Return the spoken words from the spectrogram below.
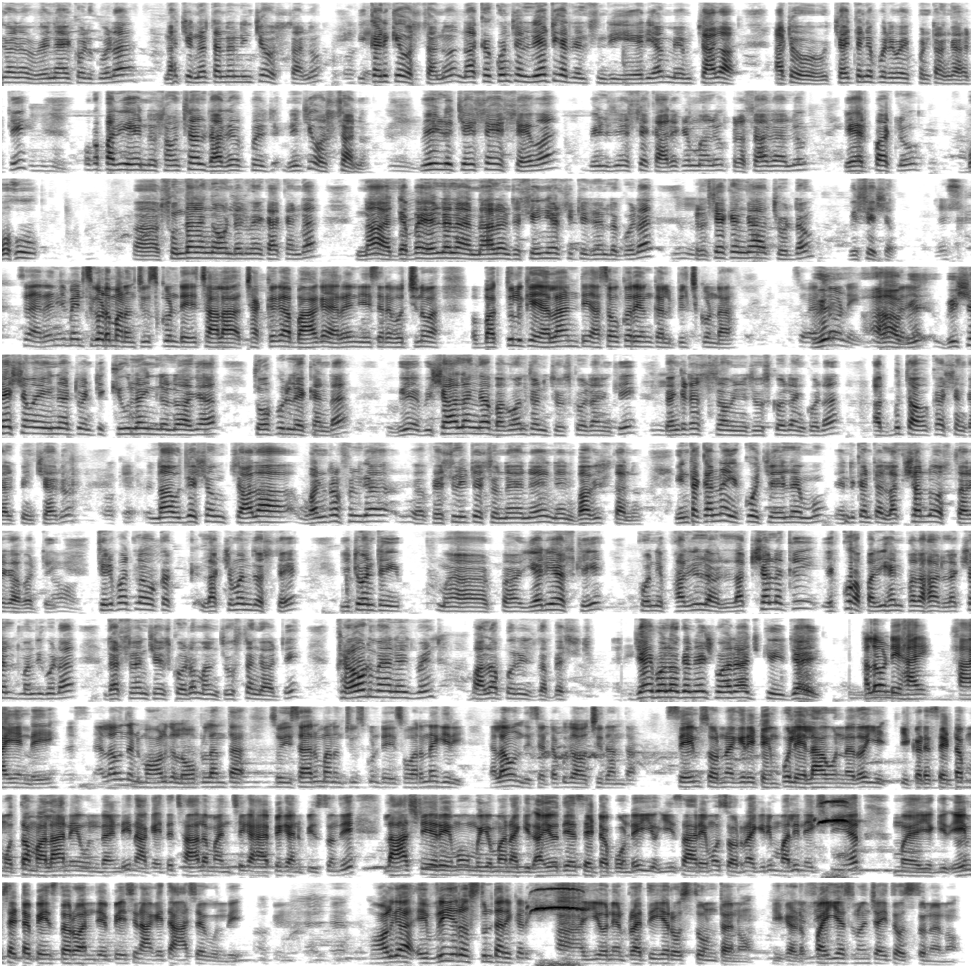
గల వినాయకుడు కూడా నా చిన్నతనం నుంచే వస్తాను ఇక్కడికే వస్తాను. నాకు కొంచెం లేట్గా తెలిసింది ఈ ఏరియా. మేము చాలా అటు చైతన్యపురి వైపు ఉంటాం కాబట్టి ఒక పదిహేను సంవత్సరాలు దాదాపు నుంచి వస్తాను. వీళ్ళు చేసే సేవ వీళ్ళు చేసే కార్యక్రమాలు ప్రసాదాలు ఏర్పాట్లు బహు సుందరంగా ఉండడమే కాకుండా నా డెబ్బై ఏళ్ళ నాలాంటి సీనియర్ సిటిజన్లకు కూడా ప్రత్యేకంగా చూడడం విశేషం. సో అరేంజ్మెంట్స్ కూడా మనం చూసుకుంటే చాలా చక్కగా బాగా అరేంజ్ చేశారు. వచ్చిన భక్తులకి ఎలాంటి అసౌకర్యం కల్పించకుండా. విశేషమైనటువంటి క్యూ లైన్ల లాగా తోపులు లేకుండా విశాలంగా భగవంతుని చూసుకోవడానికి వెంకటేశ్వర స్వామిని చూసుకోవడానికి కూడా అద్భుత అవకాశం కల్పించారు. నా ఉద్దేశం చాలా వండర్ఫుల్గా ఫెసిలిటీస్ ఉన్నాయని నేను భావిస్తాను. ఇంతకన్నా ఎక్కువ చేయలేము. ఎందుకంటే లక్షల్లో వస్తారు కాబట్టి. తిరుపతిలో ఒక లక్ష మంది వస్తే ఇటువంటి ఏరియాస్కి కొన్ని పది లక్షలకి ఎక్కువ పదిహేను పదహారు లక్షల మంది కూడా దర్శనం చేసుకోవడం మనం చూస్తాం కాబట్టి crowd management Balapur is the best జై బోలో గణేష్ మహారాజ్కి జై. హలో అండి హాయ్. హాయ్ అండి. ఎలా ఉందండి? మామూలుగా లోపలంతా. సో ఈసారి మనం చూసుకుంటే స్వర్ణగిరి ఎలా ఉంది? సెటప్గా వచ్చిందంతా సేమ్ స్వర్ణగిరి టెంపుల్ ఎలా ఉన్నదో ఇక్కడ సెటప్ మొత్తం అలానే ఉందండి. నాకైతే చాలా మంచిగా హ్యాపీగా అనిపిస్తుంది. లాస్ట్ ఇయర్ ఏమో మన అయోధ్య సెటప్ ఉండే. ఈ- ఈసారి ఏమో స్వర్ణగిరి మళ్ళీ నెక్స్ట్ ఇయర్ ఏం సెటప్ వేస్తారు అని చెప్పేసి నాకైతే ఆశగా ఉంది. మామూలుగా ఎవ్రీ ఇయర్ వస్తుంటారు ఇక్కడికి? అయ్యో నేను ప్రతి ఇయర్ వస్తూ ఉంటాను. ఇక్కడ ఫైవ్ ఇయర్స్ నుంచి అయితే వస్తున్నాను.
